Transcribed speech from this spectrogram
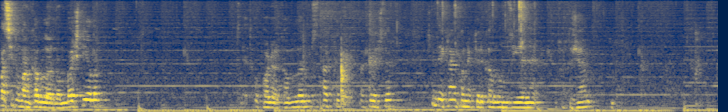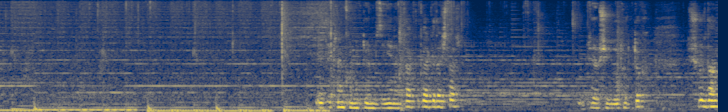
basit olan kablolardan başlayalım. Evet, hoparlör kablolarımızı taktık arkadaşlar. Şimdi ekran konnektörü kablomuzu yerine oturtacağım. Evet, ekran konnektörümüzü yerine taktık arkadaşlar. Güzel bir şekilde oturttuk. Şuradan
